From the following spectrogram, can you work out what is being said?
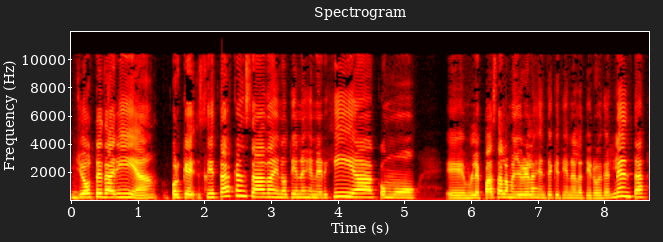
yo te daría, porque si estás cansada y no tienes energía, como em, le pasa a la mayoría de la gente que tiene la tiroides lenta,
